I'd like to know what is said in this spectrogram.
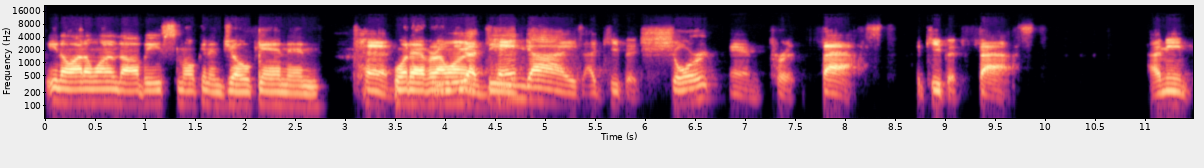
you know, I don't want them to all be smoking and joking and ten whatever. I want to be ten guys. I'd keep it short and fast. I'd keep it fast. I mean,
